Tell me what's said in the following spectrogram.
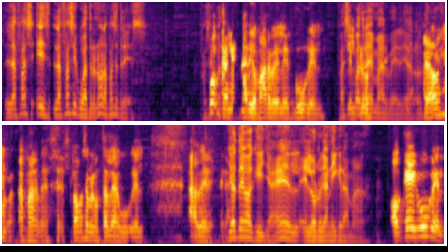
la fase es la fase 4, ¿no? La fase 3. Fase Pon 4, calendario Marvel en Google. fase y 4 de Marvel. ya lo Espera, tengo. vamos a, a Marvel. Vamos a preguntarle a Google. A ver, espera. Yo tengo aquí ya ¿eh? el, el organigrama. Ok, Google.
